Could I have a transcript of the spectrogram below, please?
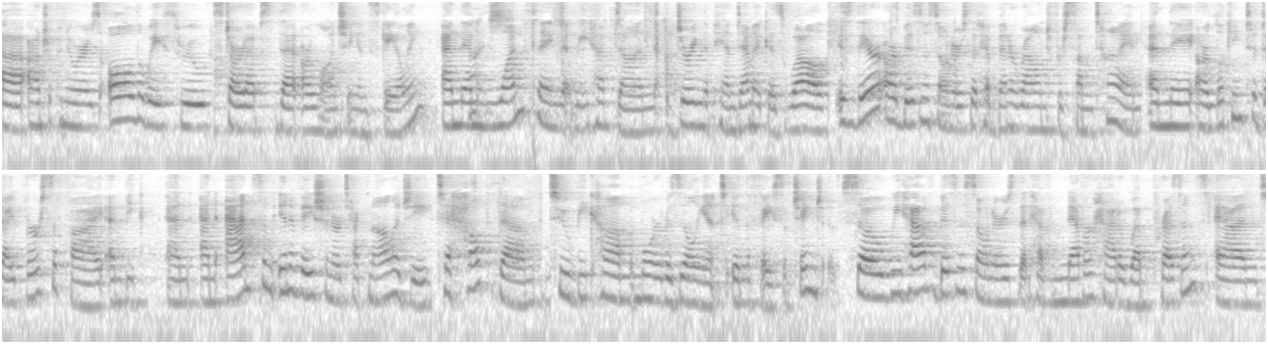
uh, entrepreneurs all the way through startups that are launching and scaling. And then nice. one thing that we have done during the pandemic as well is there are business owners that have been around for some time and they are looking to diversify and be and, and add some innovation or technology to help them to become more resilient in the face of changes. So we have business owners that have never had a web presence and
